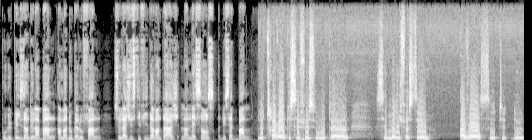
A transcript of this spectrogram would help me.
Pour le président de la balle, Amadou Galofal, cela justifie davantage la naissance de cette balle. Le travail qui s'est fait sur le terrain s'est manifesté avant ce titre de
